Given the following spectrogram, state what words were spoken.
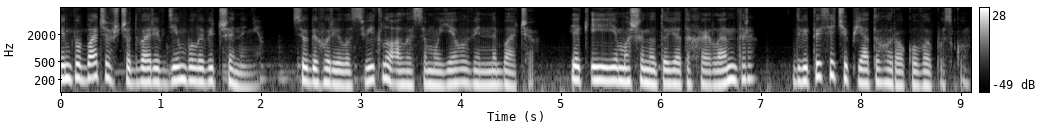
Він побачив, що двері в дім були відчинені. Всюди горіло світло, але саму Єву він не бачив, як і її машину Toyota Highlander 2005 року випуску.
